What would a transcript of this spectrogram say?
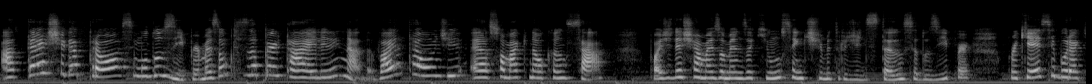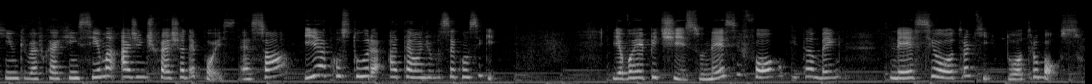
até chegar próximo do zíper, mas não precisa apertar ele nem nada. Vai até onde a sua máquina alcançar Pode deixar mais ou menos aqui um centímetro de distância do zíper, porque esse buraquinho que vai ficar aqui em cima a gente fecha depois. É só ir a costura até onde você conseguir. E eu vou repetir isso nesse forro e também nesse outro aqui, do outro bolso.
